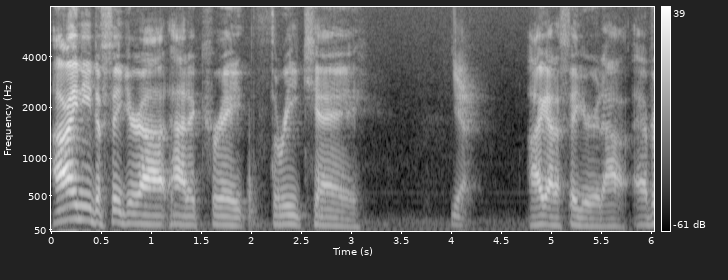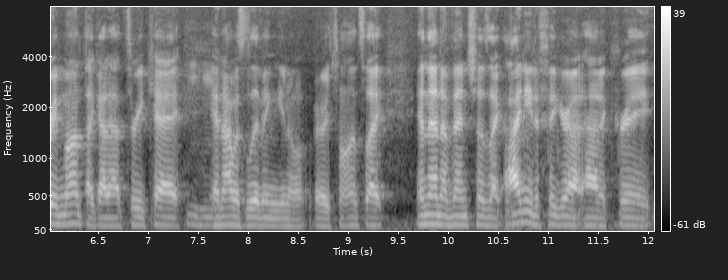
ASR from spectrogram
I need to figure out how to create 3K. yeah, I got to figure it out. Every month I got to have 3K. Mm-hmm. And I was living, you know, very small. It's like, and then eventually I was like, I need to figure out how to create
